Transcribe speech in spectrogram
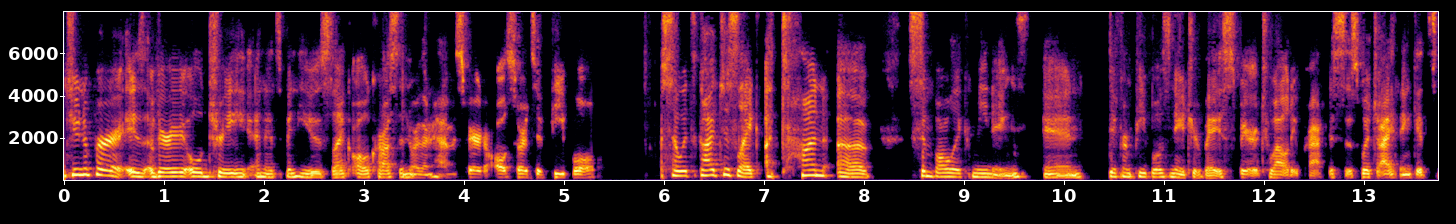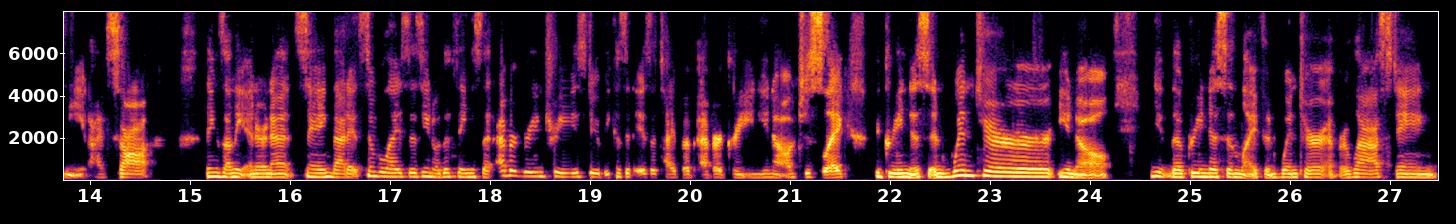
juniper is a very old tree and it's been used like all across the northern hemisphere to all sorts of people. So it's got just like a ton of symbolic meanings in different people's nature-based spirituality practices, which I think it's neat. I saw things on the internet saying that it symbolizes, you know, the things that evergreen trees do because it is a type of evergreen, you know, just like the greenness in winter, you know, the greenness in life in winter, everlasting.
